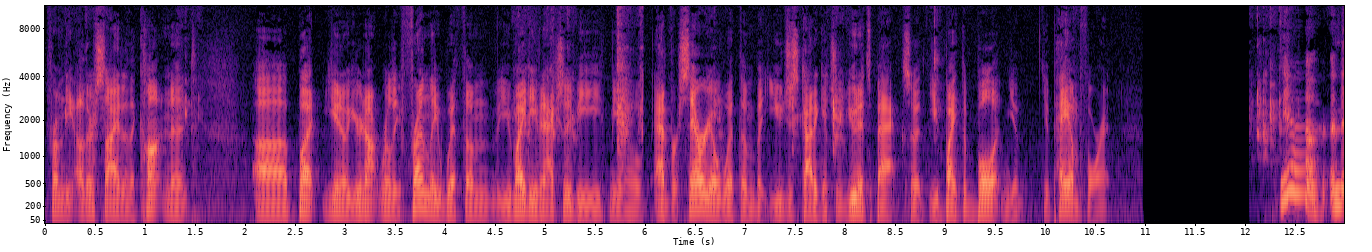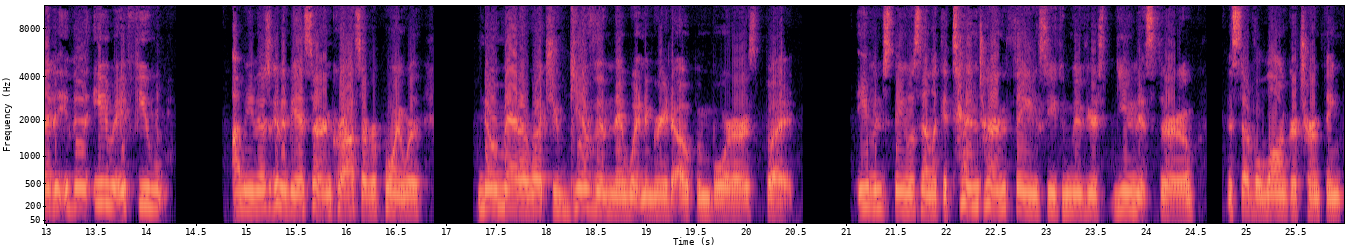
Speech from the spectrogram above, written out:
from the other side of the continent. Uh, but you know you're not really friendly with them. You might even actually be you know adversarial with them, but you just got to get your units back. So you bite the bullet and you you pay them for it. Yeah, and that even if you, I mean, there's going to be a certain crossover point where no matter what you give them, they wouldn't agree to open borders. But even just being able to send like a ten turn thing, so you can move your units through, instead of a longer term thing.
